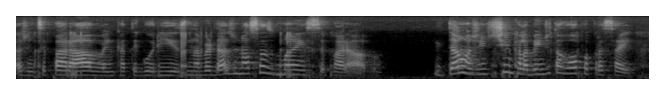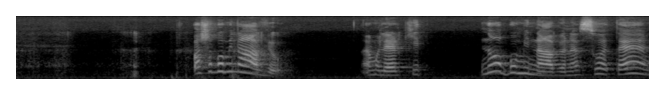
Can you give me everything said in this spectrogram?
A gente separava em categorias. Na verdade, nossas mães separavam. Então, a gente tinha aquela bendita roupa para sair. Acho abominável a mulher que... Não abominável, né? Sou até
